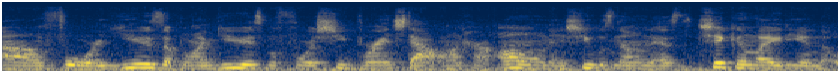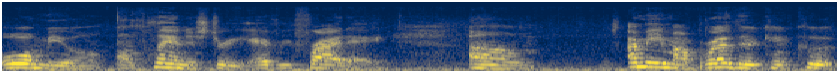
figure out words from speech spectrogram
um, for years upon years before she branched out on her own, and she was known as the chicken lady in the oil mill on Planter Street every Friday. Um, I mean, my brother can cook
